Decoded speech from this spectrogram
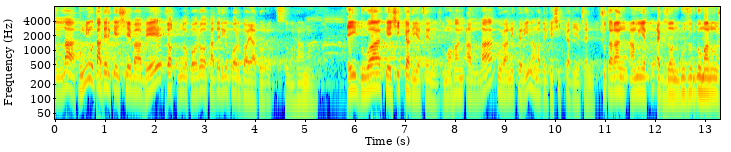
আল্লাহ, তুমিও তাদেরকে সেভাবে যত্ন করো, তাদের উপর দয়া করো। সুবহান এই দুয়াকে শিক্ষা দিয়েছেন মহান আল্লাহ, কোরআনে করিম আমাদেরকে শিক্ষা দিয়েছেন। সুতরাং আমি এক- একজন বুজুর্গ মানুষ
